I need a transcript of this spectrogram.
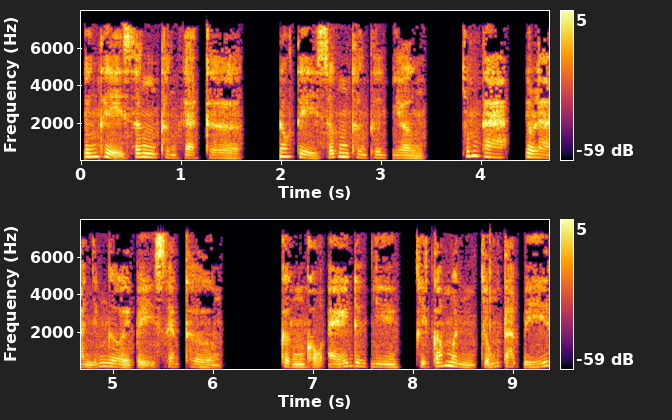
Tiễn Thị sân thân ca cờ, nô tỳ sân thân thương nhân, chúng ta đều là những người bị xem thường. Cận khổ ấy đương nhiên chỉ có mình chúng ta biết.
